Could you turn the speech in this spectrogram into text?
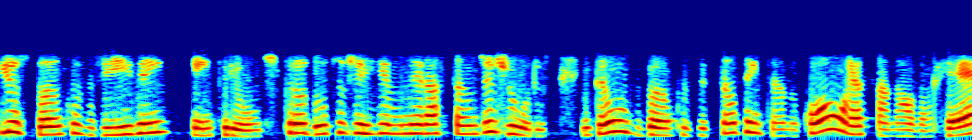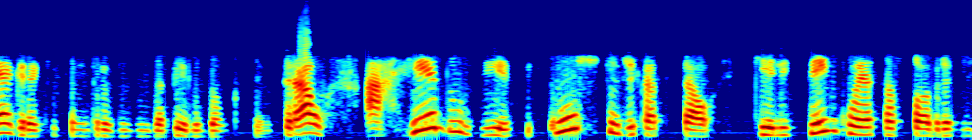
E os bancos vivem, entre outros produtos, de remuneração de juros. Então, os bancos estão tentando, com essa nova regra que foi introduzida pelo Banco Central, a reduzir esse custo de capital que ele tem com essa sobra de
